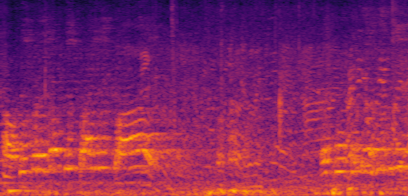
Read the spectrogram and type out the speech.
เอาดึงไปเลยครับดึงไปดึงไปไปดู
